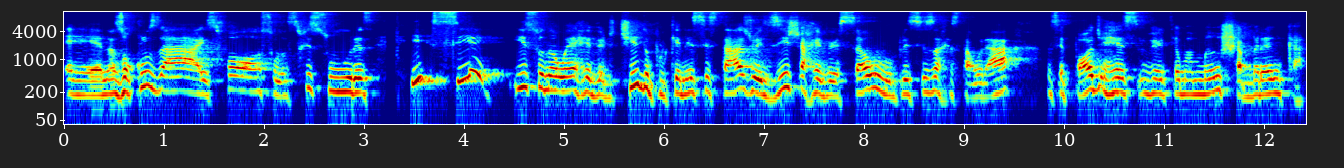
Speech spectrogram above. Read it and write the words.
é, nas oclusais, fóssulas, fissuras. E se isso não é revertido, porque nesse estágio existe a reversão, não precisa restaurar, você pode reverter uma mancha branca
